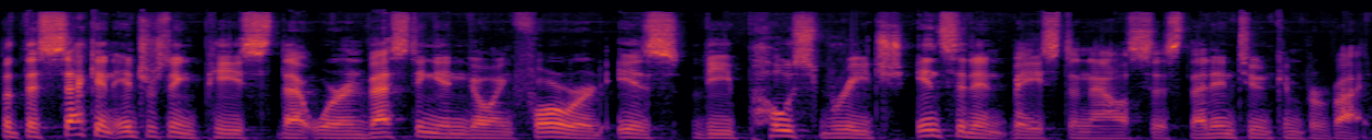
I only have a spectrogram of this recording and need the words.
But the second interesting piece that we're investing in going forward is the post breach incident based analysis that Intune can provide.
